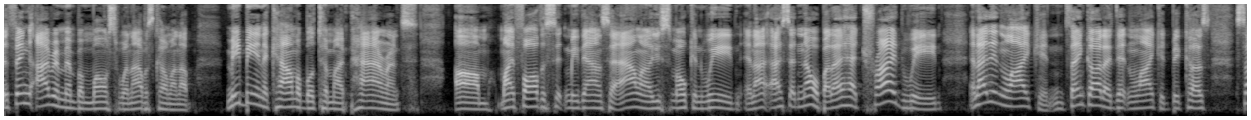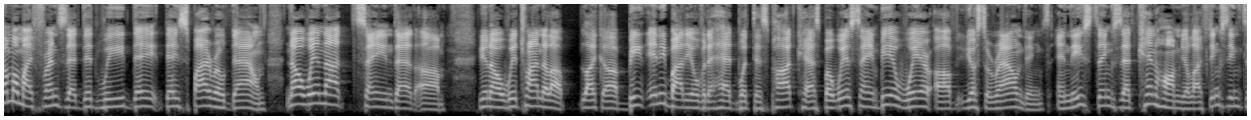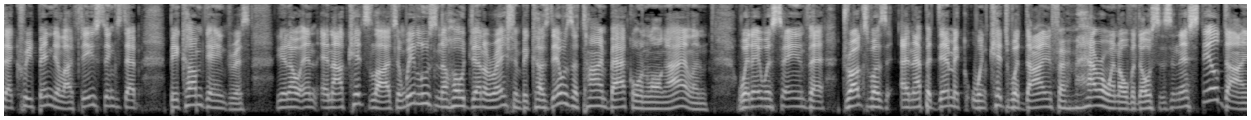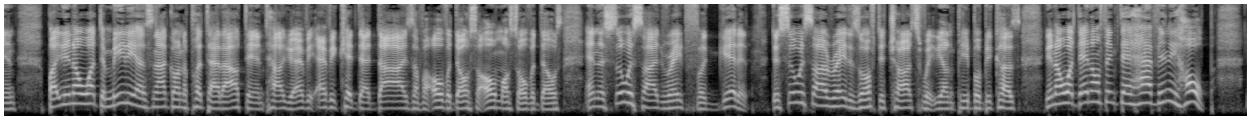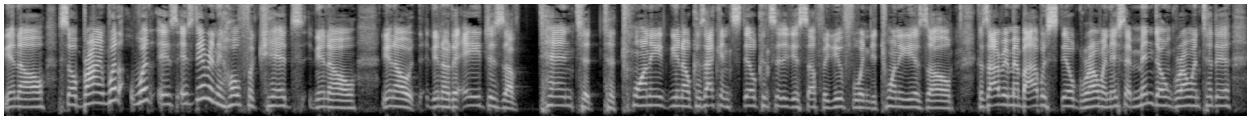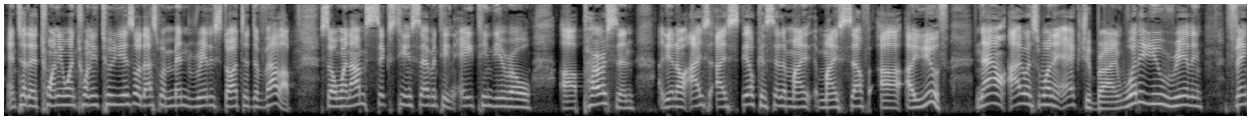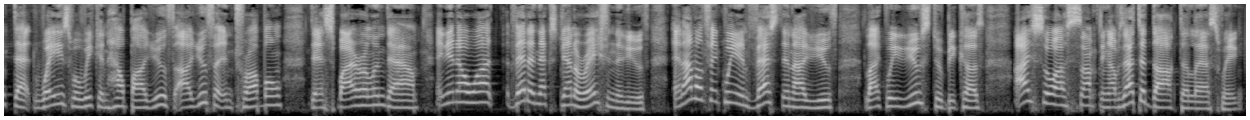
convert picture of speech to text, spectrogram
the thing I remember most when I was coming up, me being accountable to my parents um, my father sitting me down and said, Alan, are you smoking weed? And I, I said, no, but I had tried weed and I didn't like it. And thank God I didn't like it because some of my friends that did weed, they, they spiraled down. No, we're not saying that, um, you know, we're trying to uh, like uh, beat anybody over the head with this podcast, but we're saying be aware of your surroundings and these things that can harm your life, these things that creep in your life, these things that become dangerous, you know, in, in our kids' lives. And we're losing a whole generation because there was a time back on Long Island where they were saying that drugs was an epidemic when kids were dying from heroin overdoses, and they're still dying. But you know what? The media is not going to put that out there and tell you every every kid that dies of an overdose or almost overdose. And the suicide rate, forget it. The suicide rate is off the charts with young people because you know what? They don't think they have any hope. You know. So Brian, what what is is there any hope for kids? You know, you know, you know, the ages of 10 to, to 20, you know, because I can still consider yourself a youth when you're 20 years old. Because I remember I was still growing. They said men don't grow until they're, until they're 21, 22 years old. That's when men really start to develop. So when I'm 16, 17, 18 year old uh, person, you know, I, I still consider my myself uh, a youth. Now, I was want to ask you, Brian, what do you really think that ways where we can help our youth? Our youth are in trouble. They're spiraling down. And you know what? They're the next generation of youth. And I don't think we invest in our youth like we used to because I saw something. I was at the doctor last week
